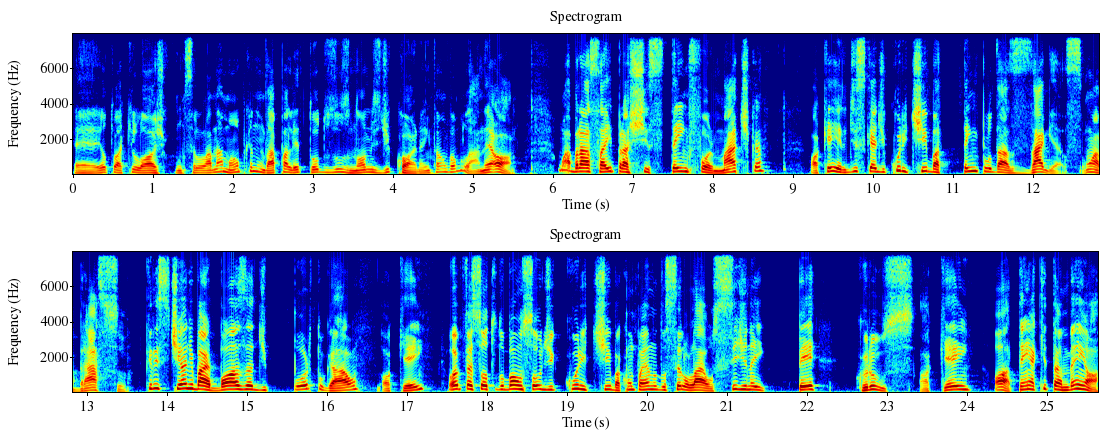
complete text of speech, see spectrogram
É, eu tô aqui, lógico, com o celular na mão, porque não dá para ler todos os nomes de cor, né? Então vamos lá, né? Ó, um abraço aí para XT Informática, ok? Ele disse que é de Curitiba, Templo das Águias. Um abraço. Cristiane Barbosa, de Portugal, ok? Oi, professor, tudo bom? Sou de Curitiba, acompanhando do celular, o Sidney P. Cruz, ok? Ó, tem aqui também, ó,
